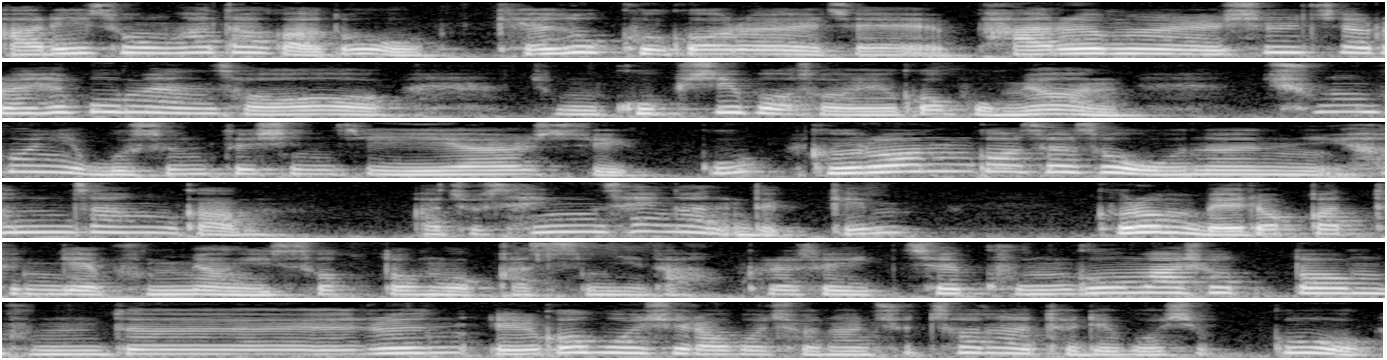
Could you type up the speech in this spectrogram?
아리송 하다가도 계속 그거를 이제 발음을 실제로 해보면서 좀 곱씹어서 읽어보면 충분히 무슨 뜻인지 이해할 수 있고 그런 것에서 오는 현장감, 아주 생생한 느낌? 그런 매력 같은 게 분명 있었던 것 같습니다. 그래서 이 책 궁금하셨던 분들은 읽어보시라고 저는 추천을 드리고 싶고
